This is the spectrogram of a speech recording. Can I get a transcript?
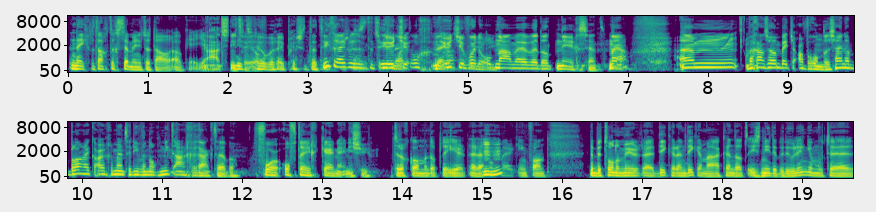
89 stemmen in totaal, oké. Okay, ja. Nou, het is niet, niet heel, heel representatief. Niet representatief, Een uurtje, toch? Nee. uurtje voor de opname hebben we dat neergezet. Nou ja, um, we gaan zo een beetje afronden. Zijn er belangrijke argumenten die we nog niet aangeraakt hebben... voor of tegen kernenergie? Terugkomend op de eerdere mm -hmm. opmerking van de betonnen muur uh, dikker en dikker maken. Dat is niet de bedoeling. Je moet uh,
